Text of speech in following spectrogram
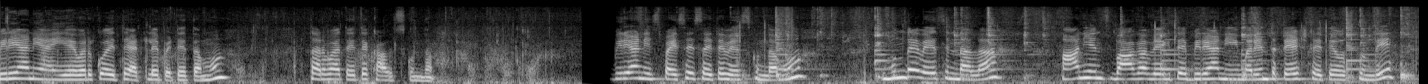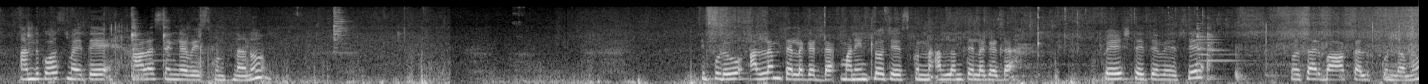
బిర్యానీ అయ్యే వరకు అయితే అట్లే పెట్టేతాము తర్వాత అయితే కాల్చుకుందాం. బిర్యానీ స్పైసెస్ అయితే వేసుకుందాము. ముందే వేసిండాలా? ఆనియన్స్ బాగా వేగితే బిర్యానీ మరింత టేస్ట్ అయితే వస్తుంది. అందుకోసం అయితే ఆలస్యంగా వేసుకుంటున్నాను. ఇప్పుడు అల్లం తెల్లగడ్డ మన ఇంట్లో చేసుకున్న అల్లం తెల్లగడ్డ పేస్ట్ అయితే వేసి ఒకసారి బాగా కలుపుకుందాము.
